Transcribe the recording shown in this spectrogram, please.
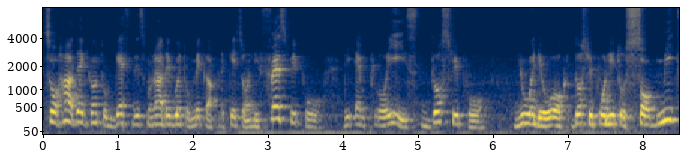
So how are they going to get this money? How are they going to make application? The first people, the employees, those people, you when they work, those people need to submit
